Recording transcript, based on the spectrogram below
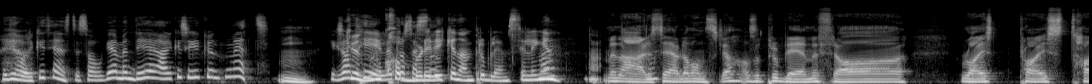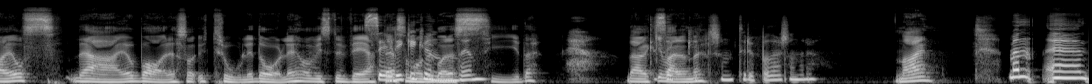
Men de har ikke tjenestesalget. Men det er ikke sikkert kunden vet. Mm. Ikke sant? Kunden Hele kobler prosessen. ikke den problemstillingen. Men er det så jævla vanskelig? da? Altså Problemet fra Rise Price Tiles, det er jo bare så utrolig dårlig. Og hvis du vet det, så må du bare din. si det. Det er jo Ikke ikke verre enn det. som tror på det, skjønner du. Nei. Men eh,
